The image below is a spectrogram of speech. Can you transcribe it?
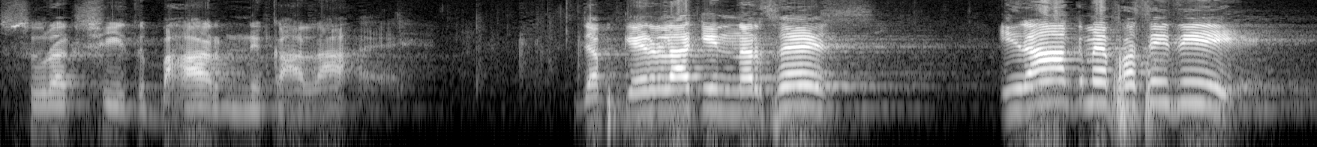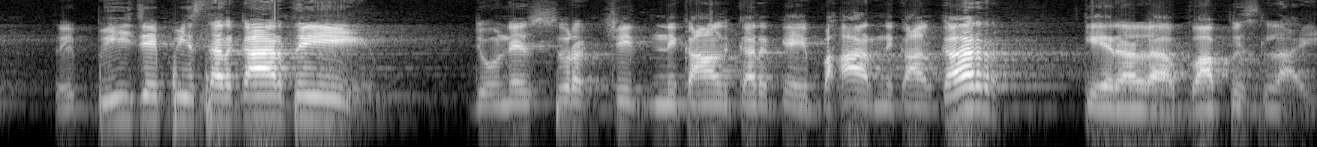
सुरक्षित बाहर निकाला है। जब केरला की नर्सेस इराक में फंसी थी तो बीजेपी सरकार थी जो उन्हें सुरक्षित निकाल करके बाहर निकाल कर केरला वापस लाई।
